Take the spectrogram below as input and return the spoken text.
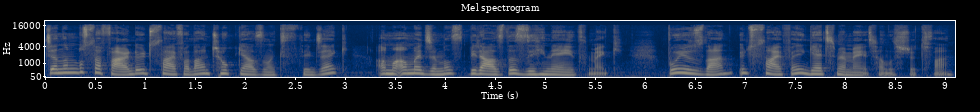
Canım bu sefer de 3 sayfadan çok yazmak isteyecek ama amacımız biraz da zihni eğitmek. Bu yüzden 3 sayfayı geçmemeye çalış lütfen.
